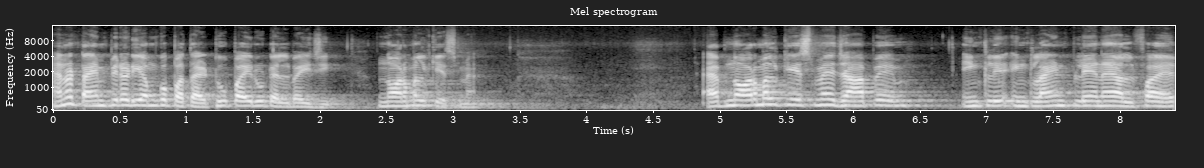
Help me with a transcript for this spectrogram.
है ना? टाइम पीरियड ही हमको पता है two pi root L by G normal case में। अब नॉर्मल केस में जहाँ पे इंक्लाइन प्लेन है, अल्फ़ा है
